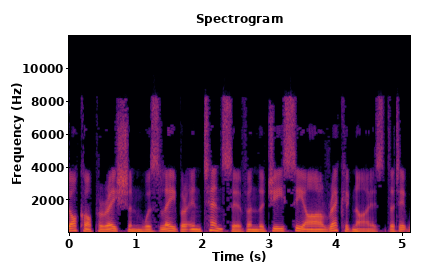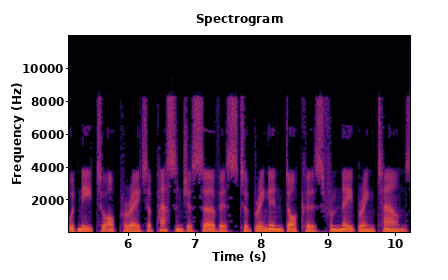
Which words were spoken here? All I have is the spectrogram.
Dock operation was labor-intensive and the GCR recognized that it would need to operate a passenger service to bring in dockers from neighboring towns,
